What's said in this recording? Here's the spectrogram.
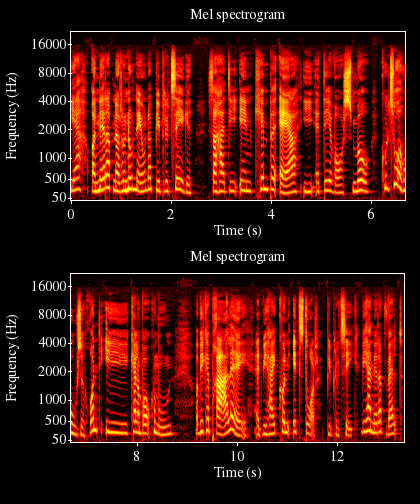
Ja, og netop når du nu nævner biblioteket, så har de en kæmpe ære i, at det er vores små kulturhuse rundt i Kalundborg Kommune. Og vi kan prale af, at vi har ikke kun et stort bibliotek. Vi har netop valgt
